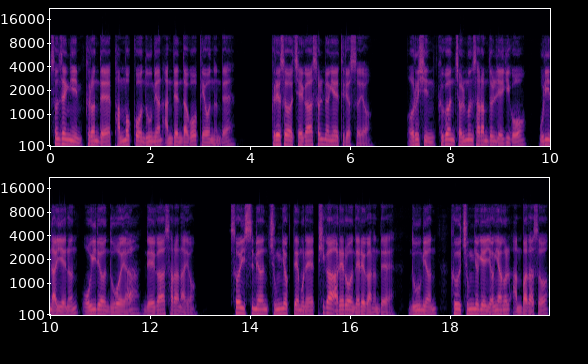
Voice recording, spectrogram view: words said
선생님, 그런데 밥 먹고 누우면 안 된다고 배웠는데. 그래서 제가 설명해 드렸어요. 어르신, 그건 젊은 사람들 얘기고 우리 나이에는 오히려 누워야 뇌가 살아나요. 서 있으면 중력 때문에 피가 아래로 내려가는데 누우면 그 중력의 영향을 안 받아서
